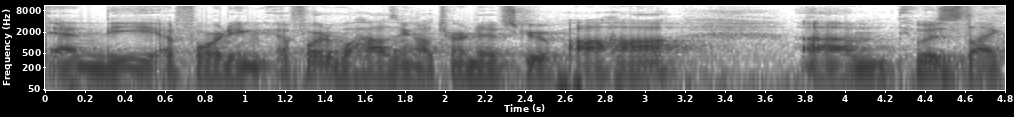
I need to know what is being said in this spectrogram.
and the affording affordable housing alternatives group AHA. Um, it was like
